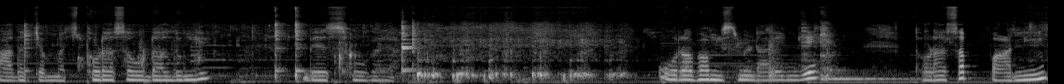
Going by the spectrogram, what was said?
आधा चम्मच। थोड़ा सा वो डाल दूँगी। बेस हो गया। और अब हम इसमें डालेंगे थोड़ा सा पानी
